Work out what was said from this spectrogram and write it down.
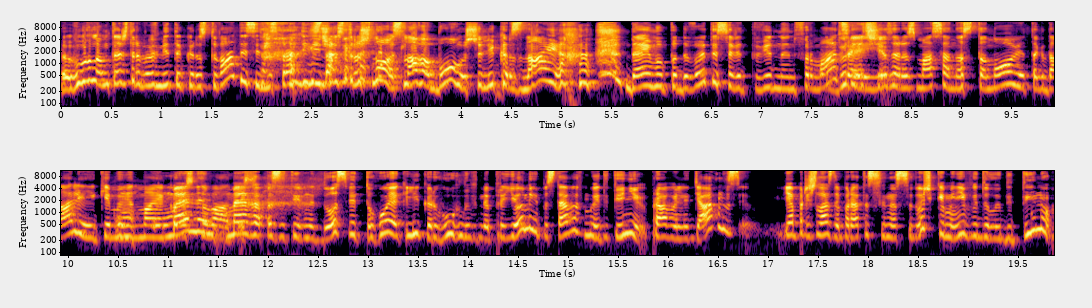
гуглом теж треба вміти користуватися, і насправді нічого страшного. Слава Богу, що лікар знає, де йому подивитися відповідно необхідну інформацію. До речі, Є зараз маса настанов і так далі, якими він має. У мене мега позитивний досвід того, як лікар гуглив на прийомі і поставив моїй дитині правильний діагноз. Я прийшла забирати сина з садочки, мені видали дитину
